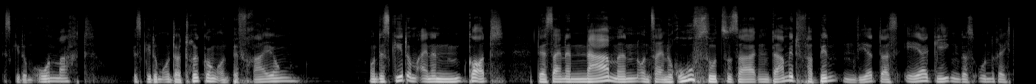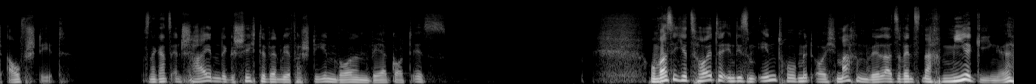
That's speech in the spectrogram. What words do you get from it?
es geht um Ohnmacht, es geht um Unterdrückung und Befreiung und es geht um einen Gott, der seinen Namen und seinen Ruf sozusagen damit verbinden wird, dass er gegen das Unrecht aufsteht. Das ist eine ganz entscheidende Geschichte, wenn wir verstehen wollen, wer Gott ist. Und was ich jetzt heute in diesem Intro mit euch machen will, also wenn es nach mir ginge,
